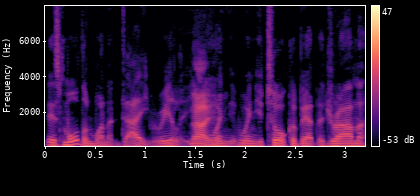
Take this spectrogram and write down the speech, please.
there's more than one a day, really, No. when, when you talk about the drama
